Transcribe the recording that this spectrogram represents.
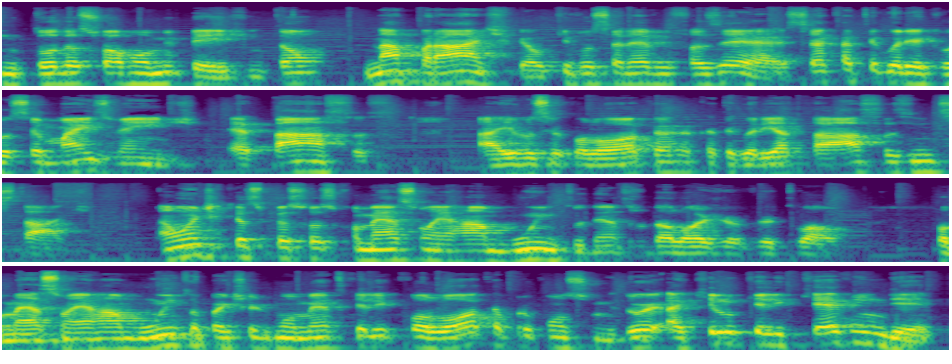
em toda a sua homepage. Então, na prática, o que você deve fazer é, se a categoria que você mais vende é taças, aí você coloca a categoria taças em destaque. Aonde que as pessoas começam a errar muito dentro da loja virtual? começam a errar muito a partir do momento que ele coloca para o consumidor aquilo que ele quer vender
